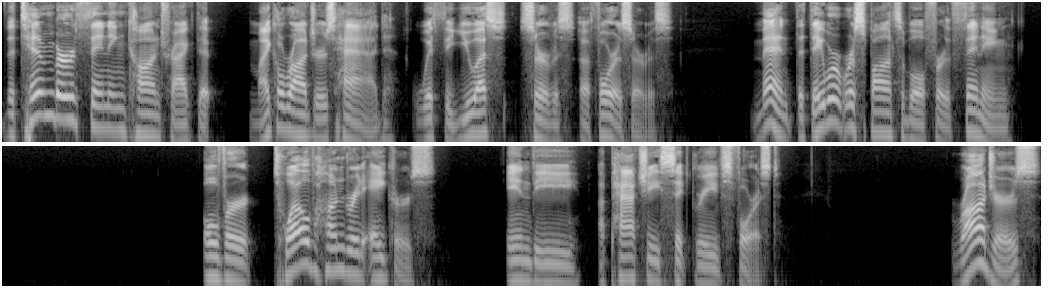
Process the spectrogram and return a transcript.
the timber thinning contract that Michael Rogers had with the U.S. Service uh, Forest Service meant that they were responsible for thinning over 1,200 acres in the Apache Sitgreaves Forest. Rogers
